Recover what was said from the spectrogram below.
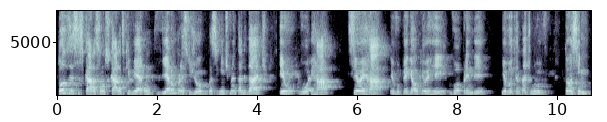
Todos esses caras são os caras que vieram, vieram para esse jogo com a seguinte mentalidade: eu vou errar, se eu errar, eu vou pegar o que eu errei, vou aprender e eu vou tentar de novo. Então, assim,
